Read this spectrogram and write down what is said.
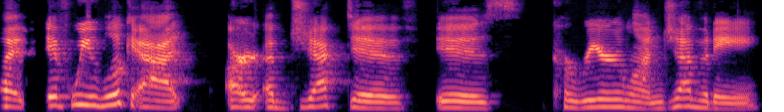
But if we look at our objective is career longevity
